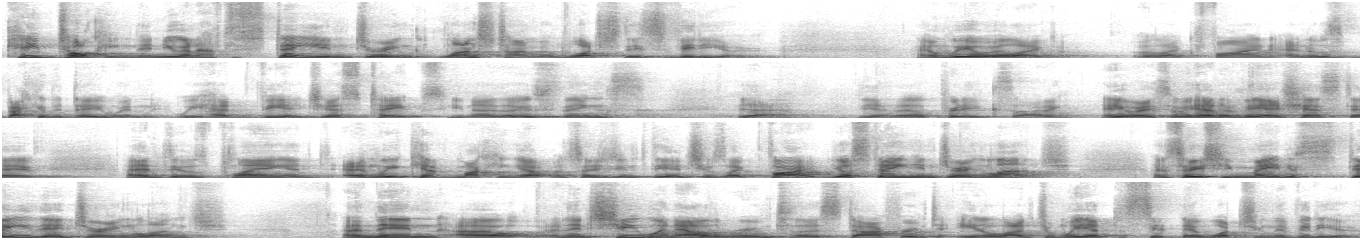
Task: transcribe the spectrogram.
keep talking, then you're going to have to stay in during lunchtime and watch this video. And we were like, were like, fine. And it was back in the day when we had VHS tapes, you know those things? Yeah, yeah, they were pretty exciting. Anyway, so we had a VHS tape and it was playing and, and we kept mucking up. And so in the end, she was like, fine, you're staying in during lunch. And so she made us stay there during lunch. And then, uh, and then she went out of the room to the staff room to eat a lunch, and we had to sit there watching the video.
